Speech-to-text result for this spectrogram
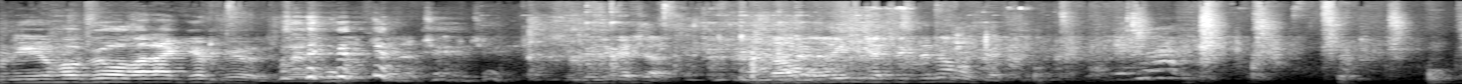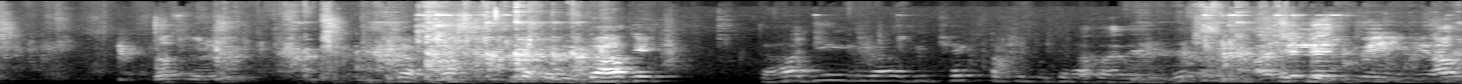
Kuruyu hobi olarak yapıyoruz. Müzik açar. Daha olayın gerçeklerini anlatacak. Nasıl ürün? Bir dakika, bir dakika, daha değil. Daha değil ya. Bir çek bakayım bu tarafa. Acele etmeyin ya.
